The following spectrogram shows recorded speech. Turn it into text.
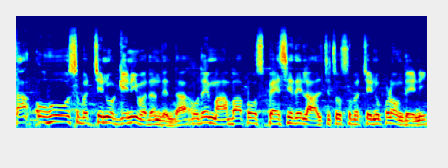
ਤਾਂ ਉਹ ਉਸ ਬੱਚੇ ਨੂੰ ਅੱਗੇ ਨਹੀਂ ਵਧਣ ਦਿੰਦਾ, ਉਹਦੇ ਮਾਪੇ ਉਸ ਪੈਸੇ ਦੇ ਲਾਲਚ 'ਚ ਉਸ ਬੱਚੇ ਨੂੰ ਪੜਾਉਂਦੇ ਨਹੀਂ।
